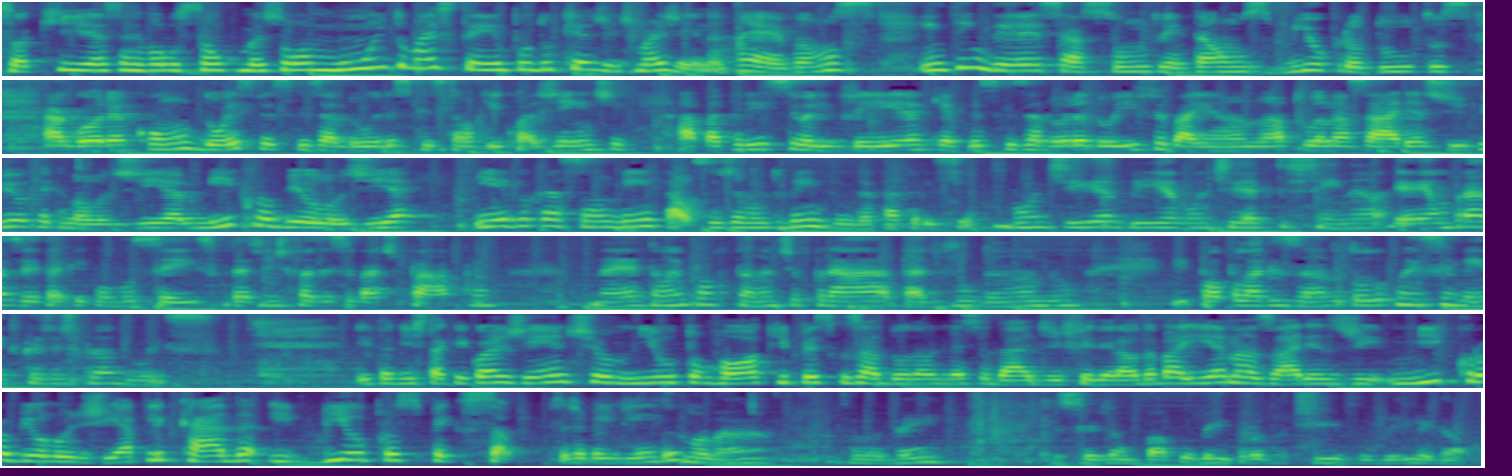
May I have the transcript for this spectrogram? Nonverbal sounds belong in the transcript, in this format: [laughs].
Só que essa revolução começou há muito mais tempo do que a gente imagina. É, vamos entender esse assunto, então, os bioprodutos, agora com dois pesquisadores que estão aqui com a gente. A Patrícia Oliveira, que é pesquisadora do IFE Baiano, atua nas áreas de biotecnologia, microbiologia e educação ambiental. Seja muito bem-vinda, Patrícia. Bom dia, Bia. Bom dia, Cristina. É um prazer estar aqui com vocês para a gente fazer esse bate-papo né, tão importante para estar tá divulgando e popularizando todo o conhecimento que a gente produz. E também está aqui com a gente o Milton Roque, pesquisador da Universidade Federal da Bahia nas áreas de microbiologia aplicada e bioprospecção. Seja bem-vindo. Olá, tudo bem? Que seja um papo bem produtivo, bem legal.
